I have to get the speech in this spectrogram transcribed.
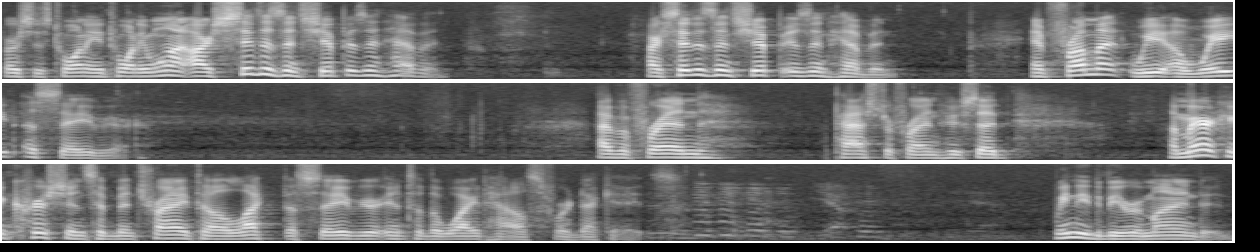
verses 20 and 21 our citizenship is in heaven. Our citizenship is in heaven. And from it we await a Savior. I have a friend, a pastor friend, who said, American Christians have been trying to elect a Savior into the White House for decades. We need to be reminded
